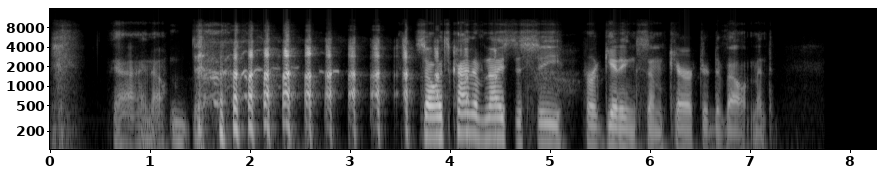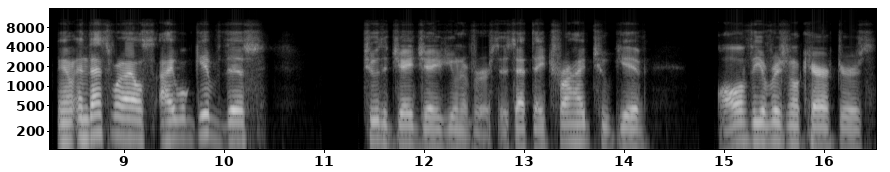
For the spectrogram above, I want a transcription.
yeah, I know. so it's kind of nice to see her getting some character development. You know, and that's what else I will give this to the JJ universe is that they tried to give all of the original characters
